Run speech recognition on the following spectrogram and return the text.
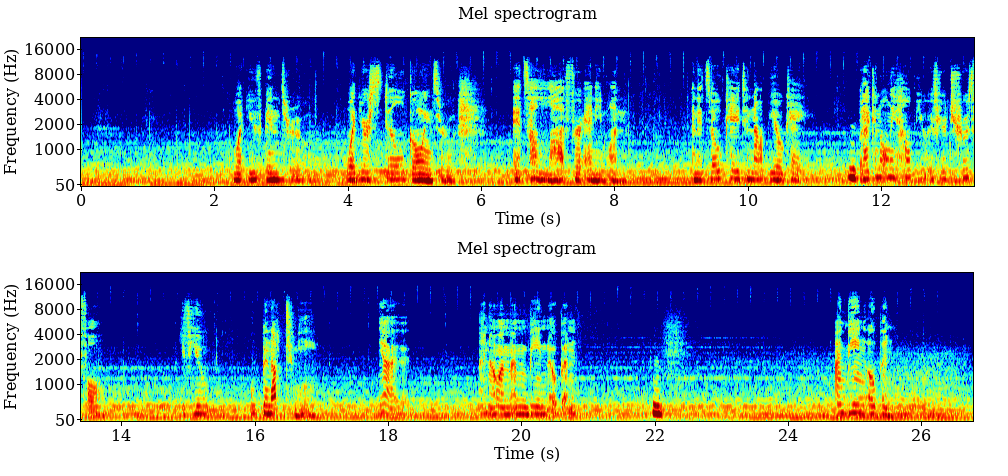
what you've been through, what you're still going through, it's a lot for anyone. And it's okay to not be okay. Mm. But I can only help you if you're truthful. If you open up to me. Yeah, I, I know. I'm, I'm being open. Mm. I'm being open.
